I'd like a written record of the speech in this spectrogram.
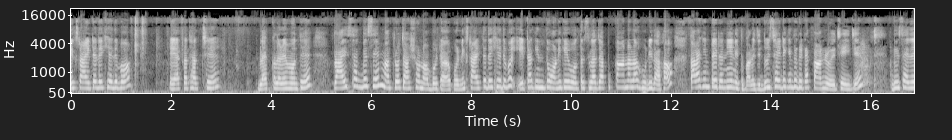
নেক্সট আরেকটা দেখিয়ে দেবো, এই একটা থাকছে ব্ল্যাক কালারের মধ্যে। প্রাইস থাকবে সেম মাত্র চারশো নব্বই টাকা করে। নেক্সট আরেকটা দেখিয়ে দেবো। এটা কিন্তু অনেকেই বলতেছিল যে, আপু কানওয়ালা হুডি দেখাও। তারা কিন্তু এটা নিয়ে নিতে পারে যে, দুই সাইডে কিন্তু দুইটা কান রয়েছে এই যে। দুই সাইডে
